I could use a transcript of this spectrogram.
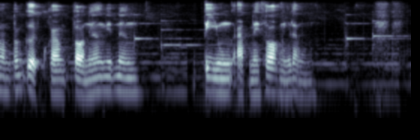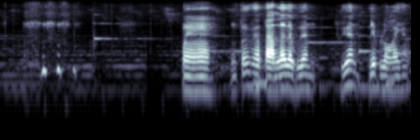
มันต้องเกิดความต่อเนื่องนิดนึง ตีมึงอัดในซอกนี้แหละมึง มา มึงต้องสตันแล้วแหละเพื่อน เพื่อนเรียบร้อยครับ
